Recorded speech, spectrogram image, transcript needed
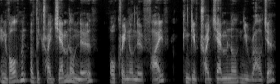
Involvement of the trigeminal nerve or cranial nerve 5 can give trigeminal neuralgia,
